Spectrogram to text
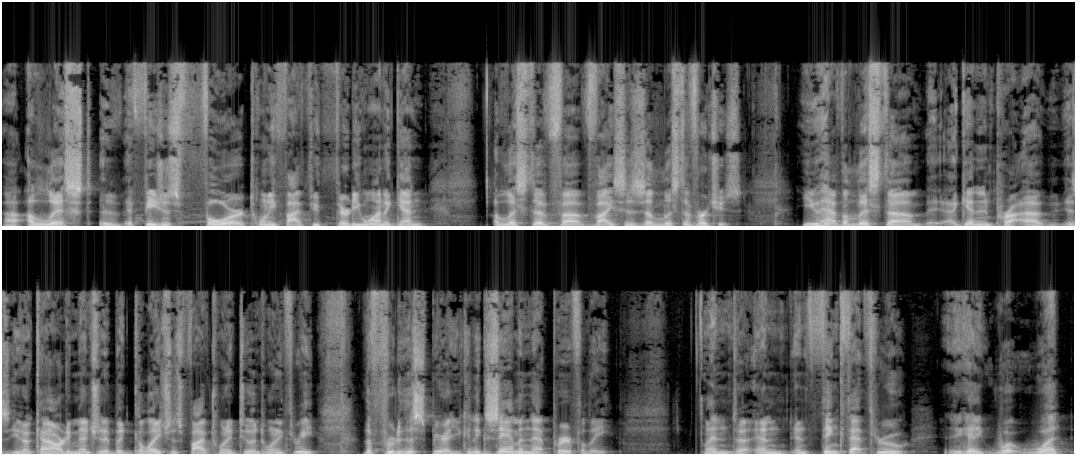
uh, a list. Ephesians 4, 25 through 31. Again, a list of uh, vices, a list of virtues you have the list um, again in uh, is you know kind of already mentioned it, but Galatians five twenty two and twenty three, the fruit of the spirit. You can examine that prayerfully, and uh, and and think that through. Okay, what what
